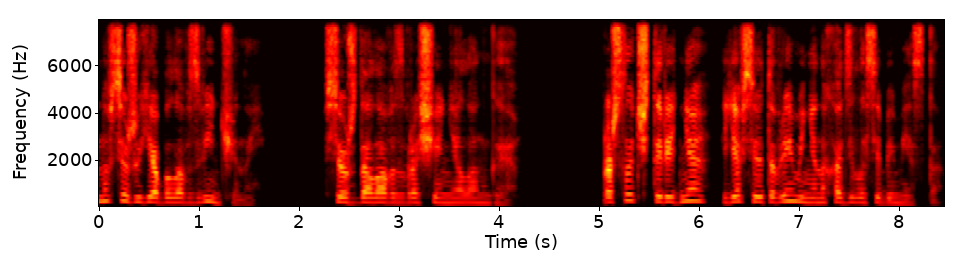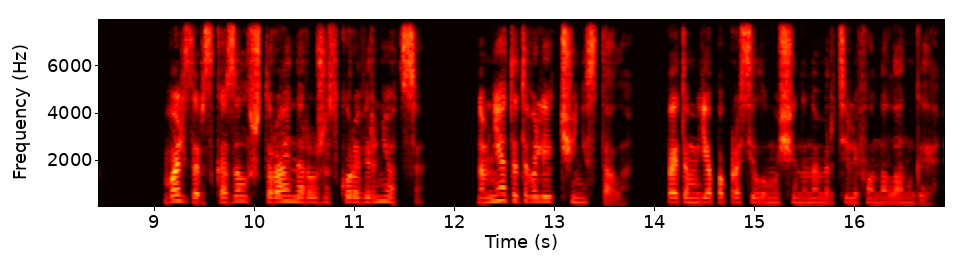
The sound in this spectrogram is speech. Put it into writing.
но все же я была взвинченной. Все ждала возвращения Ланге. Прошло четыре дня, я все это время не находила себе места. Вальзер сказал, что Райнер уже скоро вернется, но мне от этого легче не стало, поэтому я попросила мужчину номер телефона Ланге.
